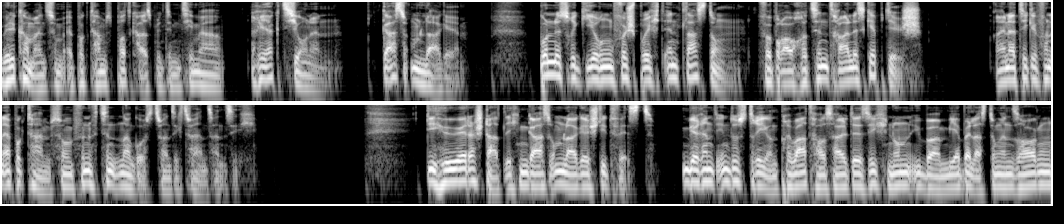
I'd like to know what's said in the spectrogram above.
Willkommen zum Epoch Times Podcast mit dem Thema Reaktionen. Gasumlage. Bundesregierung verspricht Entlastung. Verbraucherzentrale skeptisch. Ein Artikel von Epoch Times vom 15. August 2022. Die Höhe der staatlichen Gasumlage steht fest. Während Industrie- und Privathaushalte sich nun über Mehrbelastungen sorgen,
